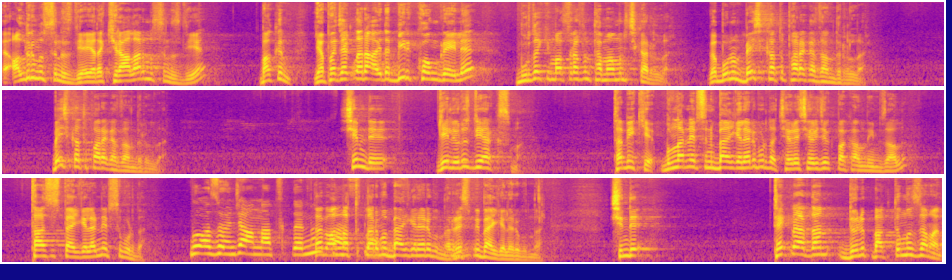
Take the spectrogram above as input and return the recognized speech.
E, alır mısınız diye ya da kiralar mısınız diye. Bakın yapacakları ayda bir kongreyle buradaki masrafın tamamını çıkarırlar. Ve bunun 5 katı para kazandırırlar. 5 katı para kazandırırlar. Şimdi geliyoruz diğer kısma. Tabii ki bunların hepsinin belgeleri burada. Çevre Şehircilik Bakanlığı imzalı. Tahsis belgelerinin hepsi burada. Bu az önce anlattıklarının Tabii anlattıklarımın belgeleri bunlar. Resmi belgeleri bunlar. Şimdi tekrardan dönüp baktığımız zaman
